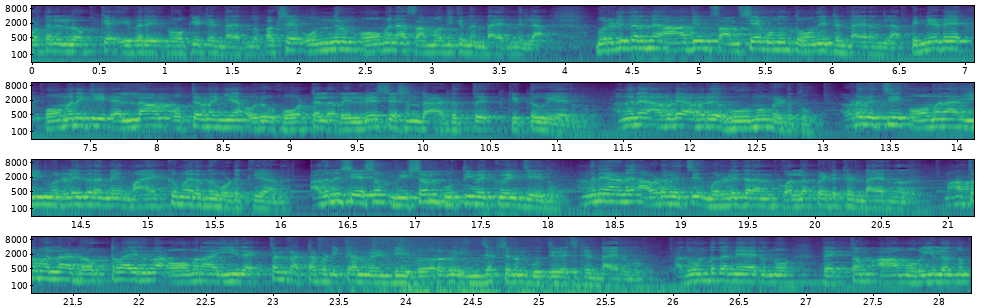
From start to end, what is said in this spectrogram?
ഹോട്ടലിലൊക്കെ ഇവർ നോക്കിയിട്ടുണ്ടായിരുന്നു. പക്ഷേ ഒന്നിനും ഓമന സമ്മതിക്കുന്നുണ്ടായിരുന്നില്ല. മുരളീധരന് ആദ്യം സംശയമൊന്നും തോന്നിയിട്ടുണ്ടായിരുന്നില്ല. പിന്നീട് ഓമനയ്ക്ക് എല്ലാം ഒത്തിണങ്ങിയ ഒരു ഹോട്ടൽ റെയിൽവേ സ്റ്റേഷന്റെ അടുത്ത് കിട്ടുകയായിരുന്നു. അങ്ങനെ അവിടെ അവർ റൂമും എടുത്തു. അവിടെ വെച്ച് ഓമന ഈ മുരളീധരന് മയക്കുമരുന്ന് കൊടുക്കുകയാണ്. അതിനുശേഷം വിഷം കുത്തിവെക്കുകയും ചെയ്തു. അങ്ങനെയാണ് അവിടെ വെച്ച് മുരളീധരൻ കൊല്ലപ്പെട്ടിട്ടുണ്ടായിരുന്നത്. മാത്രമല്ല ഡോക്ടറായിരുന്ന ഓമന ഈ രക്തം കട്ട പിടിക്കാൻ വേണ്ടി വേറൊരു ഇഞ്ചക്ഷനും കുത്തിവെച്ചിട്ടുണ്ടായിരുന്നു. അതുകൊണ്ട് തന്നെയായിരുന്നു രക്തം ആ മുറിയിലൊന്നും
